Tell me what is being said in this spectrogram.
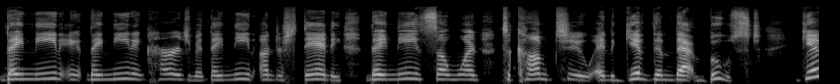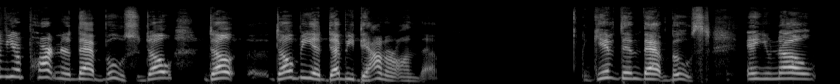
They need they need encouragement. They need understanding. They need someone to come to and give them that boost. Give your partner that boost. Don't don't don't be a Debbie Downer on them. Give them that boost. And you know,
